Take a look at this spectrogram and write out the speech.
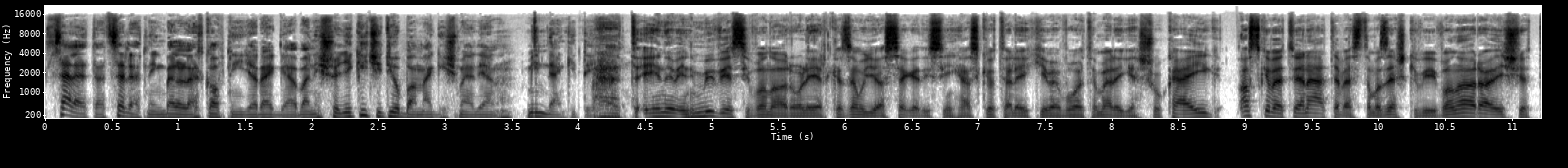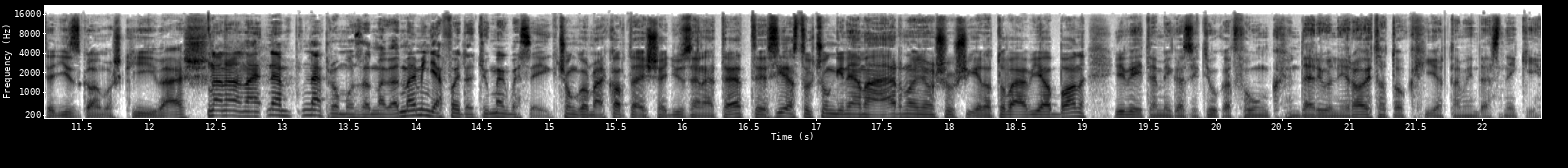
szeletet szeretnénk belőled kapni így a reggelben is, hogy egy kicsit jobban megismerjen mindenki téged. Hát én, én művészi vonalról érkezem, ugye a Szegedi Színház kötelékébe voltam elégen sokáig. Azt követően áteveztem az esküvői vonalra, és jött egy izgalmas kihívás. Na, na, na, nem, ne promózzad magad, mert mindjárt folytatjuk, megbeszéljük. Csongor már kapta is egy üzenetet. Sziasztok, Csongi nem már, nagyon sok siker a továbbiakban. Jövő héten még az itt jókat fogunk derülni rajtatok, írta mindezt Niki.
